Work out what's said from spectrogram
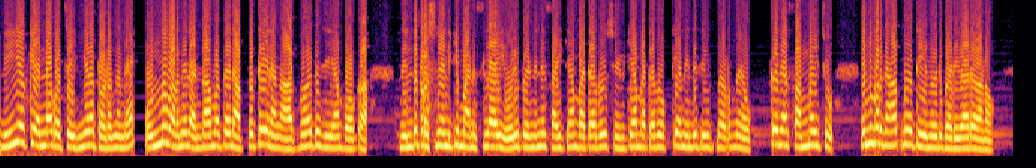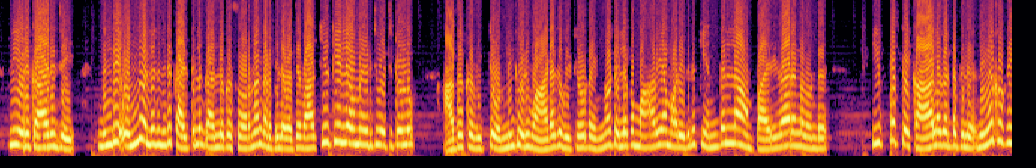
നീയൊക്കെ എന്നാ കൊച്ച ഇങ്ങനെ തുടങ്ങുന്നേ? ഒന്ന് പറഞ്ഞ് രണ്ടാമത്തേന് അപ്പത്തേനങ്ങ് ആത്മഹത്യ ചെയ്യാൻ പോക്ക. നിന്റെ പ്രശ്നം എനിക്ക് മനസ്സിലായി. ഒരു പെണ്ണിനെ സഹിക്കാൻ പറ്റാത്തതും ക്ഷമിക്കാൻ പറ്റാത്തതും ഒക്കെ നിന്റെ ജീവിതത്തിൽ നടന്നേ ഒക്കെ ഞാൻ സമ്മതിച്ചു എന്ന് പറഞ്ഞ് ആത്മഹത്യ ചെയ്യുന്ന ഒരു പരിഹാരമാണോ? നീ ഒരു കാര്യം ചെയ് നിന്റെ ഒന്നുമല്ല നിന്റെ കഴുത്തിലും കാലിലൊക്കെ സ്വർണം കിടപ്പില്ല. പക്ഷേ ബാക്കിയൊക്കെ അല്ലേ അവൻ മേടിച്ചു വെച്ചിട്ടുള്ളൂ? അതൊക്കെ വിറ്റ് ഒന്നെങ്കിൽ ഒരു വാടക വീട്ടിലോട്ടോ എങ്ങോട്ടെല്ലൊക്കെ മാറിയാ മാറി ഇതിനൊക്കെ എന്തെല്ലാം പരിഹാരങ്ങളുണ്ട്. ഇപ്പത്തെ കാലഘട്ടത്തിൽ നിങ്ങൾക്കൊക്കെ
